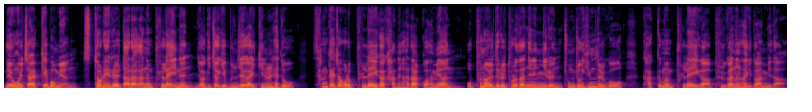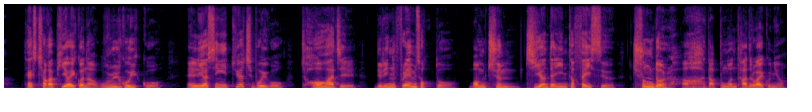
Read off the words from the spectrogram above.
내용을 짧게 보면 스토리를 따라가는 플레이는 여기저기 문제가 있기는 해도 상대적으로 플레이가 가능하다고 하면 open world를 돌아다니는 일은 종종 힘들고 가끔은 플레이가 불가능하기도 합니다. 텍스처가 비어있거나 울고 있고 aliasing이 뚜렷이 보이고 저화질, 느린 프레임 속도, 멈춤, 지연된 인터페이스, 충돌, 아 나쁜 건 다 들어가 있군요.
